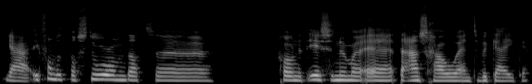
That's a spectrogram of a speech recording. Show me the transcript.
ja, ik vond het wel stoer om dat eh, gewoon het eerste nummer eh, te aanschouwen en te bekijken.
